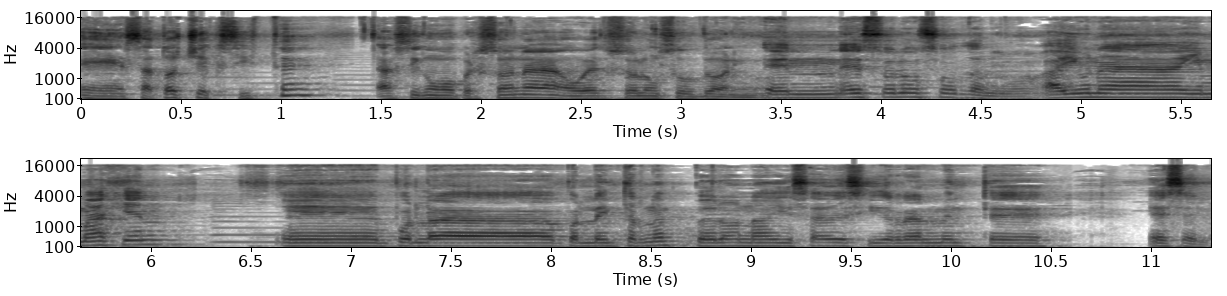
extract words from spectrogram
eh, ¿Satoshi existe? ¿Así como persona o es solo un seudónimo? Es solo un seudónimo. Hay una imagen eh, por, la, por la internet, pero nadie sabe si realmente es él.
